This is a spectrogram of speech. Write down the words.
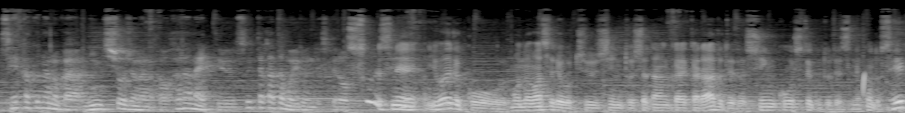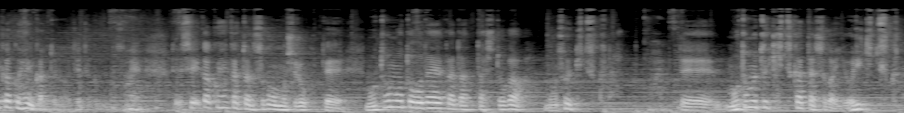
性格なのか認知症状なのかわからないっていうそういった方もいるんですけど。そうですね。いわゆるこう物忘れを中心とした段階からある程度進行していくとですね今度性格変化っていうのが出てくるんですね、で性格変化っていうのはすごい面白くてもともと穏やかだった人がものすごいきつくなる。でもともときつかった人がよりきつくなる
